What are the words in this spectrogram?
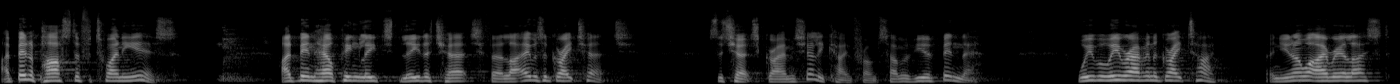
I've been a pastor for 20 years. I'd been helping lead, lead a church for like, it was a great church. It's the church Graham and Shelley came from. Some of you have been there. We were, we were having a great time. And you know what I realized?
